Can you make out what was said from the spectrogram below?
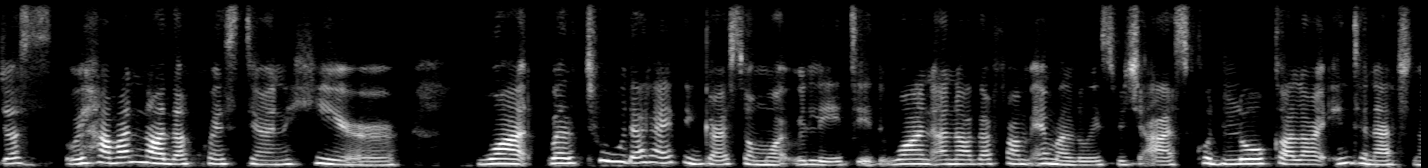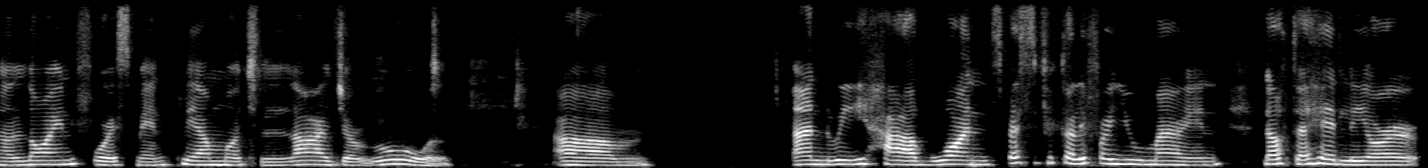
just, we have another question here. One, well, two that I think are somewhat related. One, another from Emma Lewis, which asks, could local or international law enforcement play a much larger role? Um, and we have one specifically for you, Maren, Dr. Headley, or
